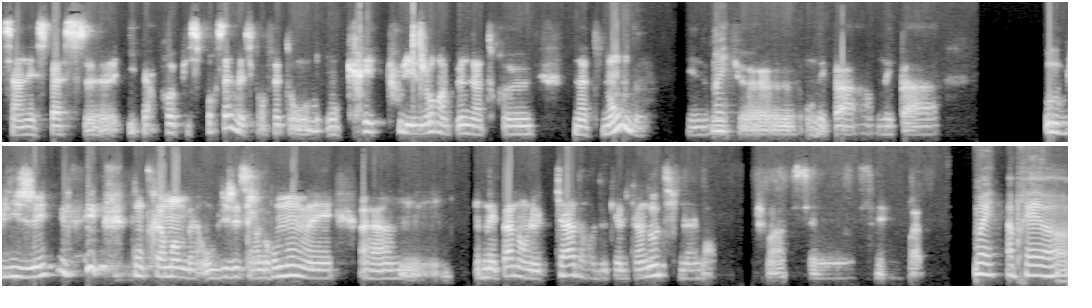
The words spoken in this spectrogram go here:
c'est un espace euh, hyper propice pour ça parce qu'en fait on, on, crée tous les jours un peu notre notre monde et donc euh, on n'est pas on n'est pas obligé, contrairement, ben, obligé c'est un gros mot, mais euh, on n'est pas dans le cadre de quelqu'un d'autre finalement. Tu vois, c'est, ouais. Oui, après, euh,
